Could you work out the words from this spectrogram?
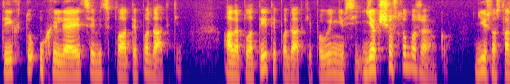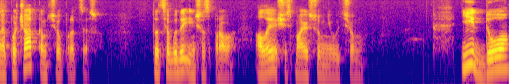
тих, хто ухиляється від сплати податків. Але платити податки повинні всі. Якщо Слобоженко дійсно стане початком цього процесу, то це буде інша справа. Але я щось маю сумнів у цьому. І до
